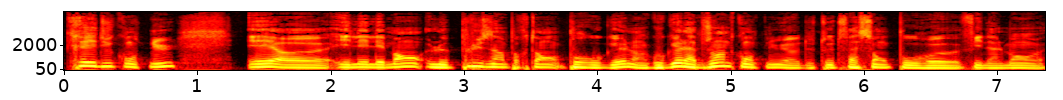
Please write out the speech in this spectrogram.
Créer du contenu est, euh, l'élément le plus important pour Google. Hein. Google a besoin de contenu hein, de toute façon pour euh, finalement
